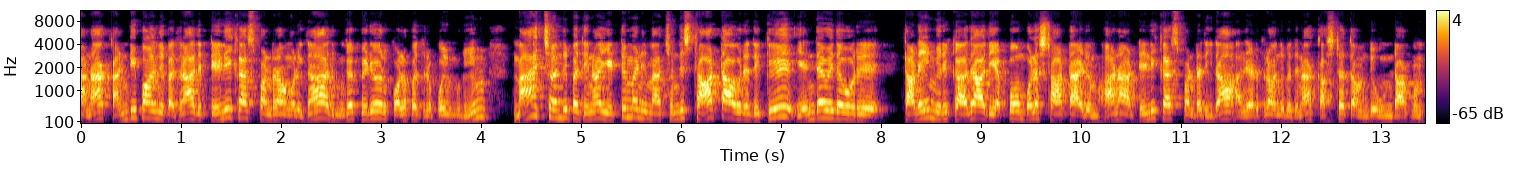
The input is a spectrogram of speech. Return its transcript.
ஆனால் கண்டிப்பாக வந்து பார்த்தீங்கன்னா அது டெலிகாஸ்ட் பண்ணுறவங்களுக்கு தான் அது மிகப்பெரிய ஒரு குழப்பத்தில் போய் முடியும். மேட்ச் வந்து பார்த்தீங்கன்னா எட்டு மணி மேட்ச் வந்து ஸ்டார்ட் ஆகுறதுக்கு எந்தவித ஒரு தடையும் இருக்காது அது எப்பவும் போல ஸ்டார்ட் ஆகிடும் ஆனால் டெலிகாஸ்ட் பண்ணுறதுக்கு தான் அந்த இடத்துல வந்து பார்த்தீங்கன்னா கஷ்டத்தை வந்து உண்டாகும்.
